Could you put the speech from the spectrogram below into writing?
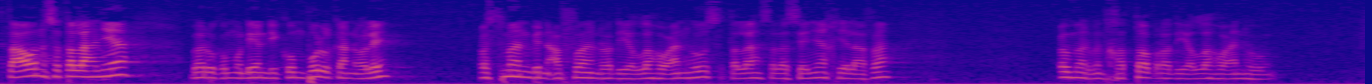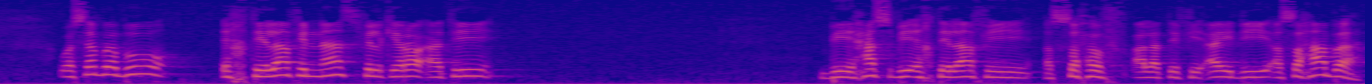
tahun setelahnya baru kemudian dikumpulkan oleh Utsman bin Affan radhiyallahu anhu setelah selesainya khilafah Umar bin Khattab radhiyallahu anhu. Wasababu ikhtilafin nas fil qiraati bihasbi ikhtilafi as-suhuf allati fi aidi as-sahabah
